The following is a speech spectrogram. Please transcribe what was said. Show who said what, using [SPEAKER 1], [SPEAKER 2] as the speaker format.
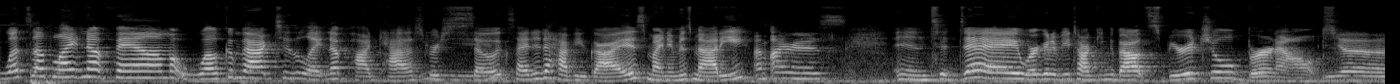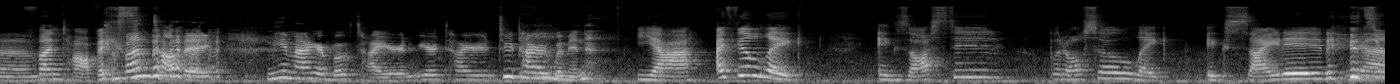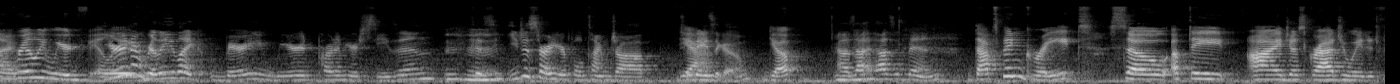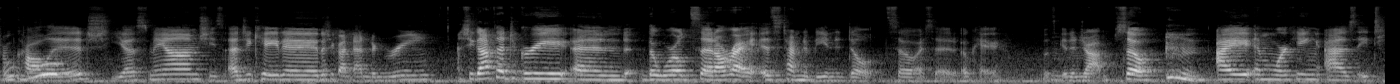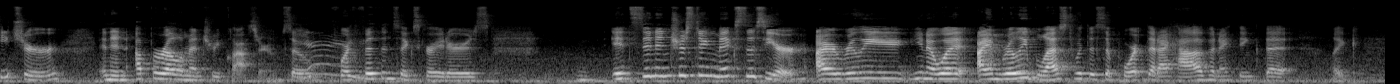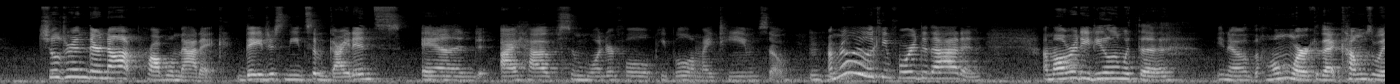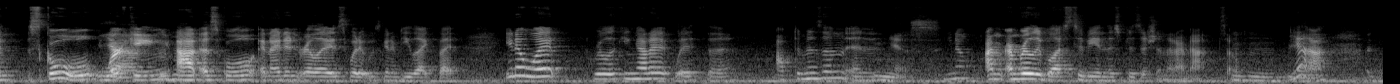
[SPEAKER 1] What's up, Lighten Up fam? Welcome back to the Lighten Up podcast. We're so excited to have you guys. My name is Maddie,
[SPEAKER 2] I'm Iris.
[SPEAKER 1] and today we're going to be talking about spiritual burnout.
[SPEAKER 2] Yeah.
[SPEAKER 1] Fun topic.
[SPEAKER 2] Fun topic. Me and Maddie are both tired. We are tired, two tired women.
[SPEAKER 1] yeah, I feel like exhausted, but also like excited.
[SPEAKER 2] Yeah.
[SPEAKER 1] It's a really weird feeling.
[SPEAKER 2] You're in a really like very weird part of your season because
[SPEAKER 1] Mhm.
[SPEAKER 2] you just started your full time job two
[SPEAKER 1] Yeah.
[SPEAKER 2] days ago.
[SPEAKER 1] Yep.
[SPEAKER 2] How's
[SPEAKER 1] Mhm.
[SPEAKER 2] that? How's it been?
[SPEAKER 1] That's been great. So, update I just graduated from
[SPEAKER 2] Ooh.
[SPEAKER 1] college. Yes, ma'am. She's educated.
[SPEAKER 2] She got that degree.
[SPEAKER 1] She got that degree, and the world said, All right, it's time to be an adult. So, I said, Okay, let's get a job. So, I am working as a teacher in an upper elementary classroom. So,
[SPEAKER 2] Yay.
[SPEAKER 1] fourth, fifth, and sixth graders it's an interesting mix this year. I really, you know what, I am really blessed with the support that I have, and I think that, like, children, they're not problematic. They just need some guidance, and I have some wonderful people on my team, so
[SPEAKER 2] Mhm.
[SPEAKER 1] I'm really looking forward to that, and I'm already dealing with the, you know, the homework that comes with school,
[SPEAKER 2] Yeah.
[SPEAKER 1] working
[SPEAKER 2] Mhm.
[SPEAKER 1] at a school, and I didn't realize what it was going to be like, but you know what? We're looking at it with uh, optimism, and
[SPEAKER 2] Yes.
[SPEAKER 1] you know, I'm I'm really blessed to be in this position that I'm at. So
[SPEAKER 2] Mhm.
[SPEAKER 1] yeah,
